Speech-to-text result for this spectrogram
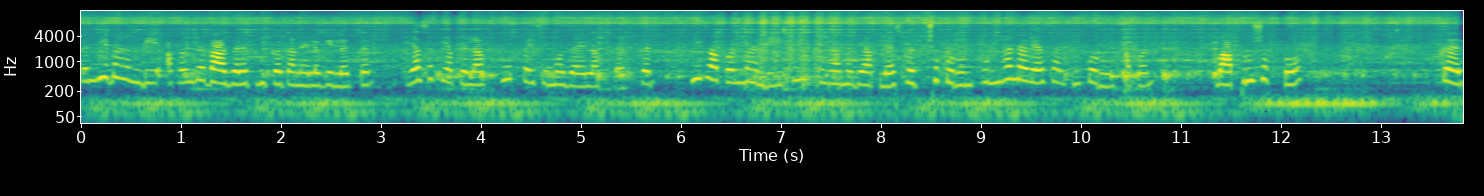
तर ही भांडी आपण जर बाजारात विकत आणायला गेलं तर यासाठी आपल्याला खूप पैसे मोजावे लागतात. तर हीच आपण भांडी ती घरामध्ये आपल्या स्वच्छ करून पुन्हा नव्यासारखी करून आपण वापरू शकतो. तर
